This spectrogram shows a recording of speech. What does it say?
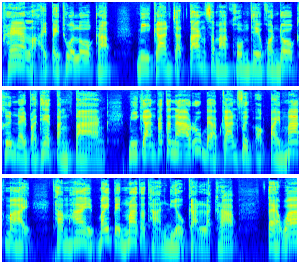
แพร่หลายไปทั่วโลกครับ มีการจัดตั้งสมาคมเทควันโดขึ้นในประเทศต่างๆ มีการพัฒนารูปแบบการฝึกออกไปมากมายทำให้ไม่เป็นมาตรฐานเดียวกันล่ะครับ แต่ว่า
